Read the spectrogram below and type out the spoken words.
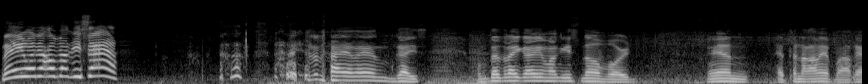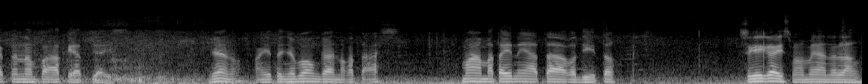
Naiwan ako mag-isa! Dito tayo ngayon guys. Magta-try kami mag-snowboard. Ngayon, eto na kami, paakyat na ng paakyat guys. Yan oh, nakita nyo ba kung gaano kataas? Mamatay na yata ako dito. Sige guys, mamaya na lang.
